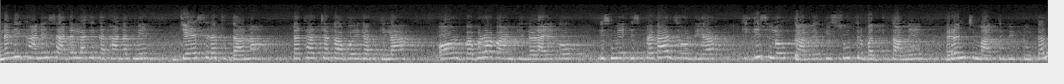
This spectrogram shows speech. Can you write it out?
नबी खां ने सादल्ला के कथानक में जैस रथ दाना तथा चकाबोई का किला और बबरा बाण की लड़ाई को इसमें इस प्रकार जोड़ दिया कि इस लोक काव्य की सूत्रबद्धता में रंच मात्र भी टूटन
